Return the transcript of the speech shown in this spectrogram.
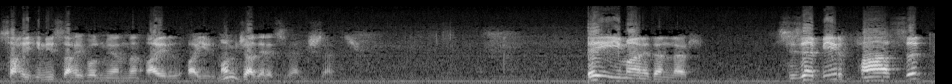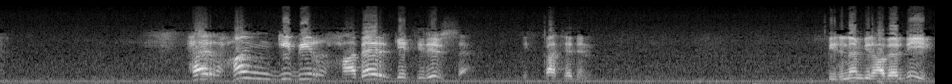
sahihini sahih olmayanından ayrı, ayırma mücadelesi vermişlerdir. Ey iman edenler! Size bir fasık herhangi bir haber getirirse, dikkat edin, bilinen bir haber değil,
